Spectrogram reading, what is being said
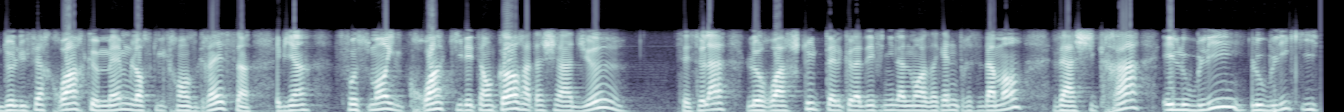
de lui faire croire que même lorsqu'il transgresse, eh bien, faussement, il croit qu'il est encore attaché à Dieu. C'est cela le roi Shtut tel que l'a défini l'allemand Azaken précédemment, vers Shikra et l'oubli, l'oubli qui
